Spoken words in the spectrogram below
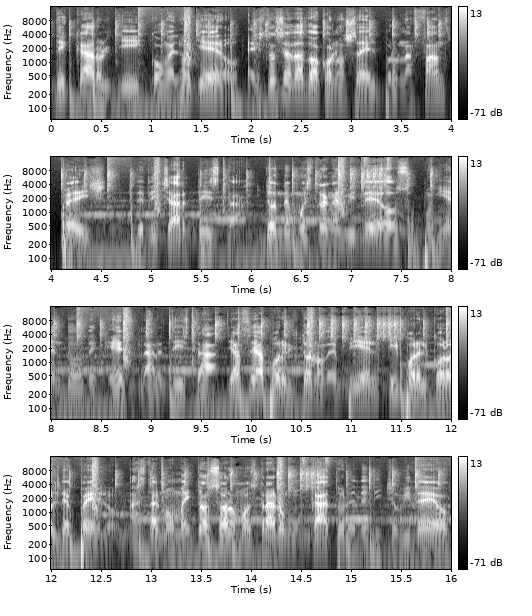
de Carol G con el joyero. Esto se ha dado a conocer por una fans page de dicha artista, donde muestran el video suponiendo de que es la artista, ya sea por el tono de piel y por el color de pelo. Hasta el momento solo mostraron un capture de dicho video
